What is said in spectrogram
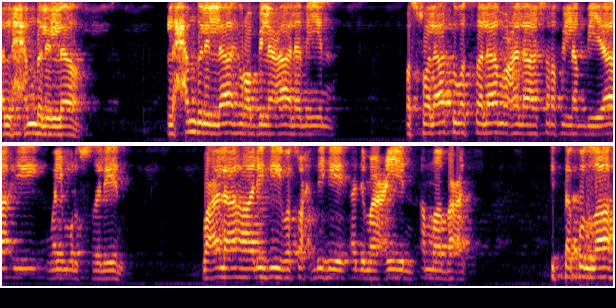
الحمد لله الحمد لله رب العالمين والصلاة والسلام على أشرف الأنبياء والمرسلين وعلى آله وصحبه أجمعين أما بعد اتقوا الله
